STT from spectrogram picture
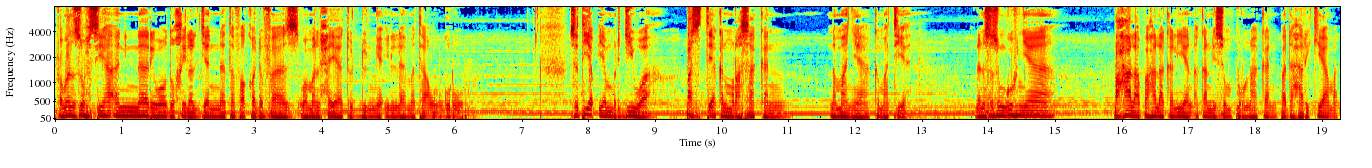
فمن زحزح عن النار وادخل الجنة فقد فاز وما الحياة الدنيا إلا متاع الغرور Setiap yang berjiwa pasti akan merasakan namanya kematian. Dan sesungguhnya pahala-pahala kalian akan disempurnakan pada hari kiamat.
